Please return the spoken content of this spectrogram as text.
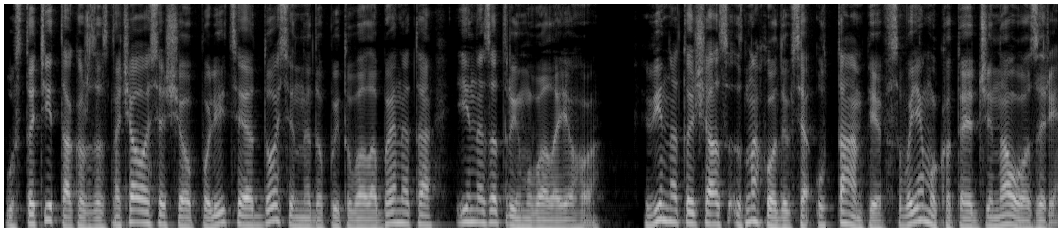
У статті також зазначалося, що поліція досі не допитувала Беннета і не затримувала його. Він на той час знаходився у тампі в своєму котеджі на озері.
